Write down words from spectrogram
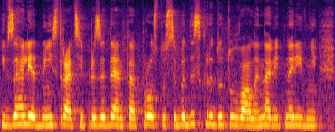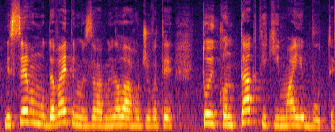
і взагалі адміністрації президента просто себе дискредитували навіть на рівні місцевому. Давайте ми з вами налагоджувати той контакт, який має бути.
